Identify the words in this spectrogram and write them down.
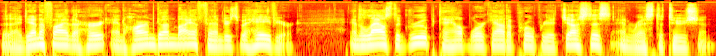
that identify the hurt and harm done by offenders' behavior and allows the group to help work out appropriate justice and restitution.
